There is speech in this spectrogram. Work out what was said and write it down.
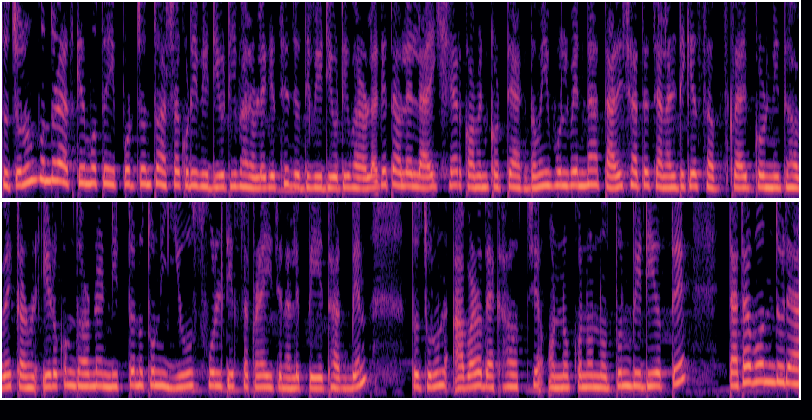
তো চলুন বন্ধুরা, আজকের মতো এই পর্যন্ত। আশা করি ভিডিওটি ভালো লেগেছে। যদি ভিডিওটি ভালো লাগে তাহলে লাইক, শেয়ার, কমেন্ট করতে একদমই ভুলবেন না। তারই সাথে চ্যানেলটিকে সাবস্ক্রাইব করে নিতে হবে, কারণ এরকম ধরনের নিত্য নতুন ইউজফুল টিপস আপনারা এই চ্যানেলে পেয়ে থাকবেন। তো চলুন আবারও দেখা হচ্ছে অন্য কোনো নতুন ভিডিওতে। টাটা বন্ধুরা!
